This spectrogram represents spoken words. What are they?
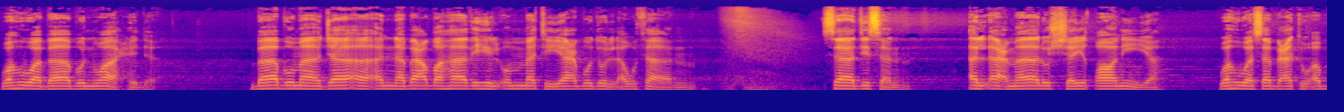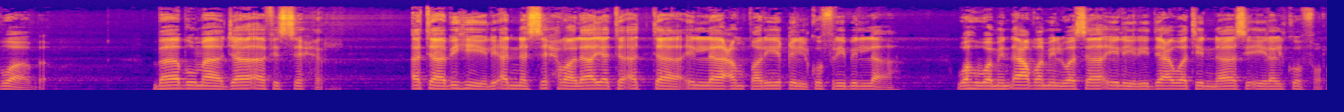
وهو باب واحد. باب ما جاء أن بعض هذه الأمة يعبد الأوثان. سادسا الأعمال الشيطانية وهو سبعة أبواب. باب ما جاء في السحر. أتى به لأن السحر لا يتأتى إلا عن طريق الكفر بالله وهو من أعظم الوسائل لدعوة الناس إلى الكفر.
